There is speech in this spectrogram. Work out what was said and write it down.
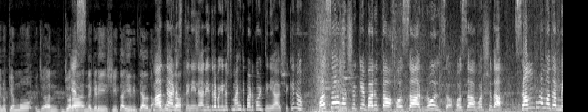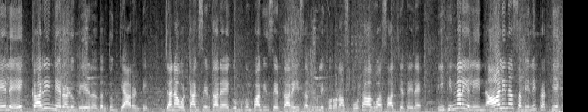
ಏನು ಕೆಮ್ಮು ಜ್ವರ ನೆಗಡಿ ಶೀತ ಈ ರೀತಿಯಾದ ಮಾತನಾಡಿಸ್ತೀನಿ. ನಾನು ಇದರ ಬಗ್ಗೆ ಇನ್ನಷ್ಟು ಮಾಹಿತಿ ಪಡ್ಕೊಳ್ತೀನಿ ಆಶಿಕ್. ಇನ್ನು ಹೊಸ ವರ್ಷಕ್ಕೆ ಬರುತ್ತಾ ಹೊಸ ರೂಲ್ಸ್, ಹೊಸ ವರ್ಷದ ಸಂಭ್ರಮದ ಮೇಲೆ ಕರಿ ನೆರಳು ಬೀರದಂತೂ ಗ್ಯಾರಂಟಿ. ಜನ ಒಟ್ಟಾಗಿ ಸೇರ್ತಾರೆ ಗುಂಪು ಗುಂಪಾಗಿ ಸೇರ್ತಾರೆ. ಈ ಸಂದರ್ಭದಲ್ಲಿ ಕೊರೋನಾ ಸ್ಫೋಟ ಆಗುವ ಸಾಧ್ಯತೆ ಇದೆ. ಈ ಹಿನ್ನೆಲೆಯಲ್ಲಿ ನಾಳಿನ ಸಭೆಯಲ್ಲಿ ಪ್ರತ್ಯೇಕ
